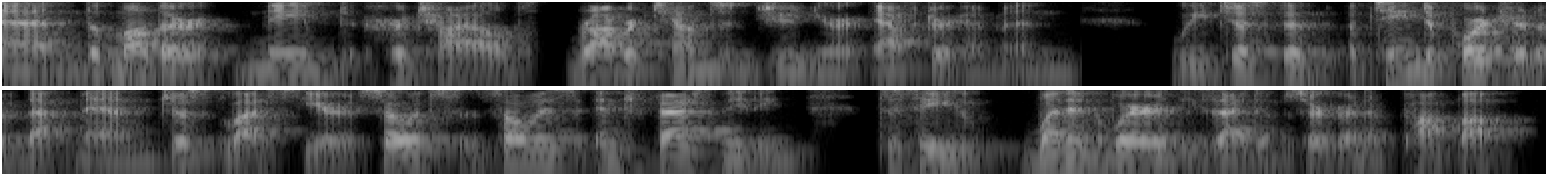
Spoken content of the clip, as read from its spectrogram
and the mother named her child Robert Townsend Jr. after him. And we just obtained a portrait of that man just last year. So it's it's always fascinating to see when and where these items are going to pop up.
